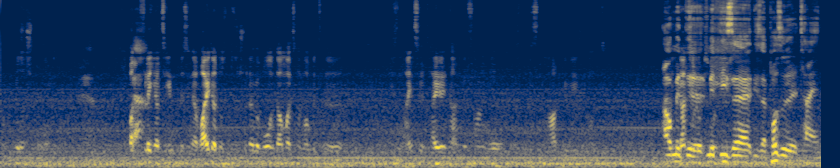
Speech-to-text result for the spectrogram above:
machen wir das Sport. Ja. Buttonfläche hat sich hinten ein bisschen erweitert, das ist ein bisschen schöner geworden. Damals haben wir mit äh, diesen Einzelteilen angefangen, äh, das ist ein bisschen hart gewesen. Und Auch mit, die, so- mit dieser, dieser Puzzle-Teilen.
